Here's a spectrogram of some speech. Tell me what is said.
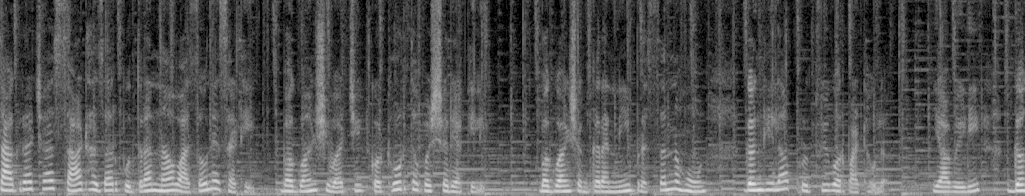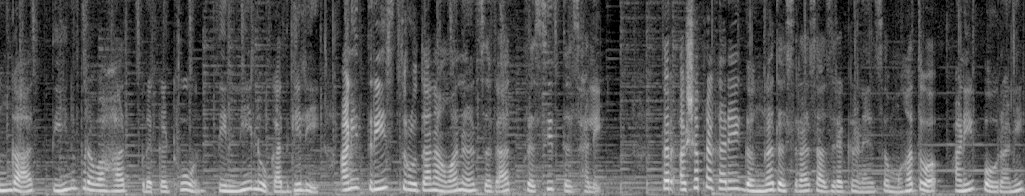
सागराच्या साठ हजार पुत्रांना वाचवण्यासाठी भगवान शिवाची कठोर तपश्चर्या केली. भगवान शंकरांनी प्रसन्न होऊन गंगेला पृथ्वीवर पाठवलं. यावेळी गंगा तीन प्रवाहात प्रकट होऊन तिन्ही लोकात गेली आणि त्रिस्त्रोता नावानं जगात प्रसिद्ध झाली. तर अशा प्रकारे गंगा दसरा साजरा करण्याचं महत्त्व आणि पौराणिक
